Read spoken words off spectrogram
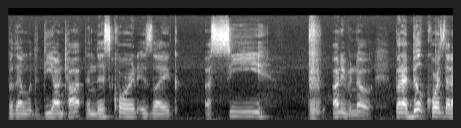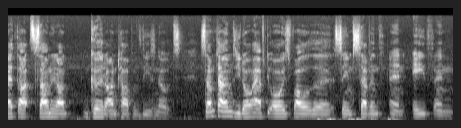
but then with the D on top. Then this chord is like a C. I don't even know. But I built chords that I thought sounded on good on top of these notes sometimes you don't have to always follow the same seventh and eighth and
